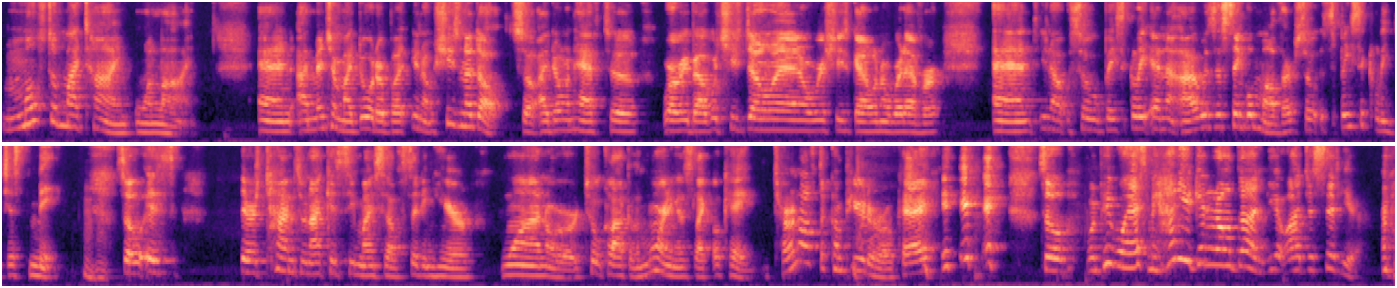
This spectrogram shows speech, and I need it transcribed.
most of my time online. And I mentioned my daughter, but you know, she's an adult, so I don't have to worry about what she's doing or where she's going or whatever. And you know, so basically, and I was a single mother, so it's basically just me. Mm-hmm. So it's there's times when I could see myself sitting here one or two o'clock in the morning. It's like, okay, turn off the computer, okay? so when people ask me, how do you get it all done? You know, I just sit here. That's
